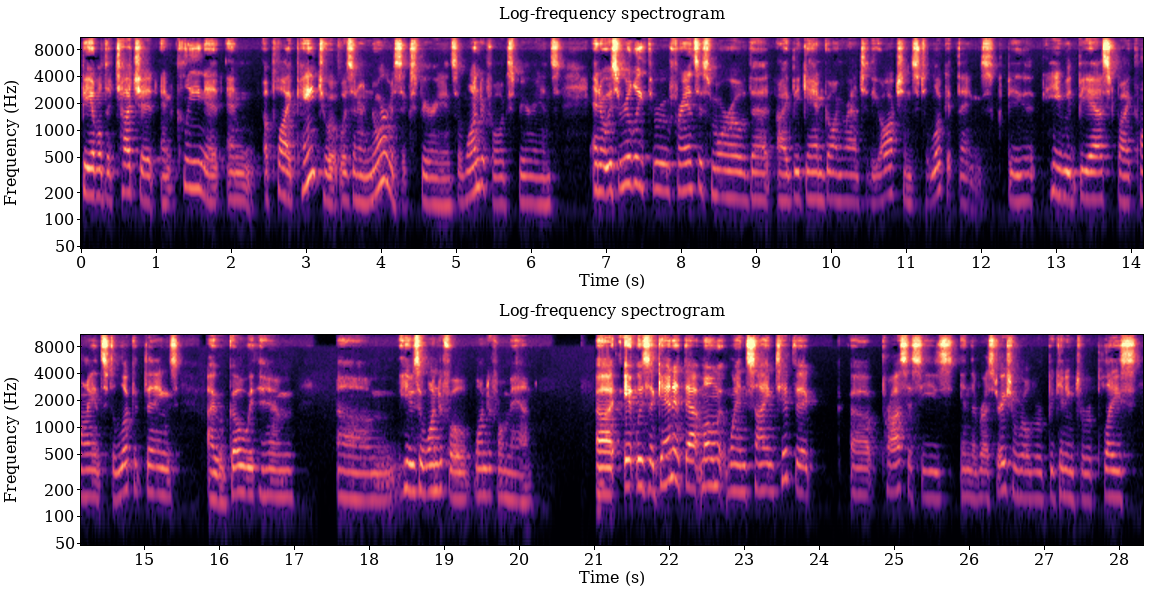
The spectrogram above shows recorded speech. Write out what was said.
be able to touch it and clean it and apply paint to it was an enormous experience, a wonderful experience. And it was really through Francis Morrow that I began going around to the auctions to look at things. He would be asked by clients to look at things. I would go with him. Um, he was a wonderful, wonderful man. Uh, it was again at that moment when scientific uh, processes in the restoration world were beginning to replace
